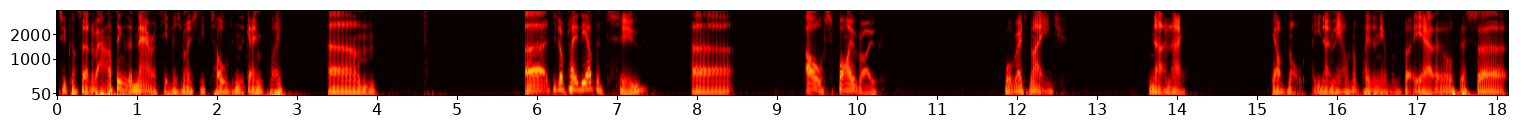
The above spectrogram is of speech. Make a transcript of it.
too concerned about. I think the narrative is mostly told in the gameplay. Um, uh, did I play the other two? Uh, oh, Spyro. What, Red Mage? No, no. Yeah, I've not. You know me, I've not played any of them. But yeah, let's uh,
